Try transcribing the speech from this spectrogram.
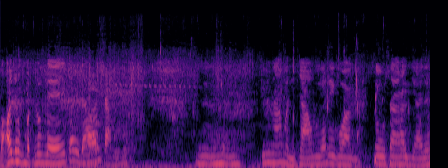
bỏ trong bịch luôn nè cái gì đâu thôi cầm đi. Cái nước nắng bình châu nó đi qua đu xa hơn vậy nữa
